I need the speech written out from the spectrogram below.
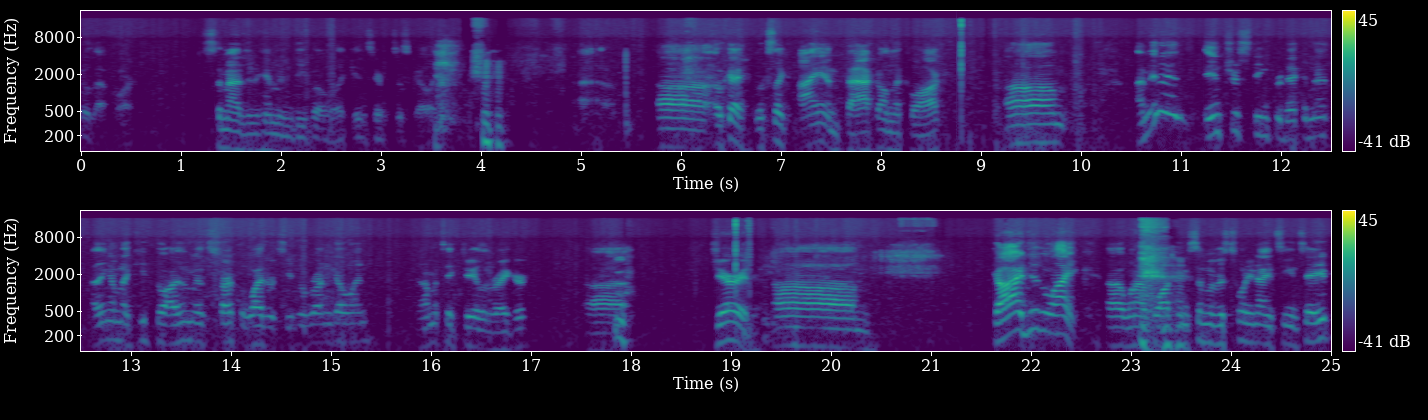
go that far. Just imagine him and Deebo like in San Francisco. Like, uh, uh, okay, looks like I am back on the clock. Um, I'm in an interesting predicament. I think I'm gonna keep the. I'm gonna start the wide receiver run going, and I'm gonna take Jalen Reagor. Uh, Jared, um, guy I didn't like uh, when I was watching some of his 2019 tape.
